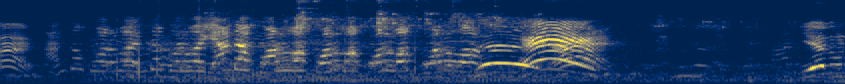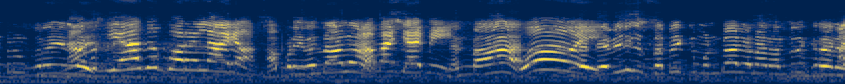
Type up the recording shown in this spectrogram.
அங்க போறவா இங்க போறவா ஏன்டா போறவா போறவா போறவா போறவா? ஏதொன்றும் குறையில்லை ஏதும் குறையில்லாயா அப்படி இருந்தாலும் ஆமா ஜாமி நண்பா ஓய். இந்த தெய்வீக சபைக்கு முன்பாக நான் வந்திருக்கிறேனே.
